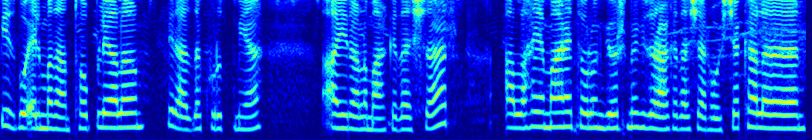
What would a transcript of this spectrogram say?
Biz bu elmadan toplayalım. Biraz da kurutmaya ayıralım arkadaşlar. Allah'a emanet olun. Görüşmek üzere arkadaşlar. Hoşçakalın.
